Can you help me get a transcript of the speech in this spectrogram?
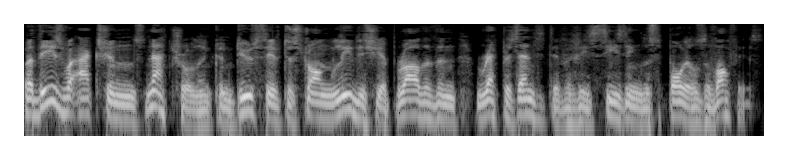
but these were actions natural and conducive to strong leadership rather than representative of his seizing the spoils of office.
